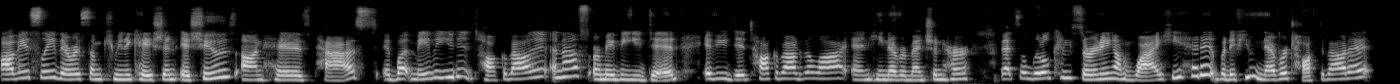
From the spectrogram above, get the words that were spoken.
obviously, there was some communication issues on his past, but maybe you didn't talk about it enough, or maybe you did. If you did talk about it a lot and he never mentioned her, that's a little concerning on why he hid it. But if you never talked about it,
